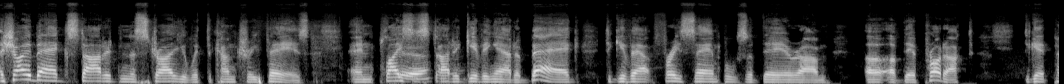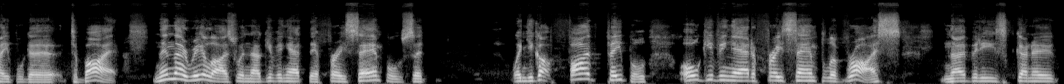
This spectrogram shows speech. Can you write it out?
A show bag started in Australia with the country fairs, and places Yeah. started giving out a bag to give out free samples of their um, uh, of their product to get people to, to buy it. And then they realised when they were giving out their free samples that when you got five people all giving out a free sample of rice, nobody's going to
